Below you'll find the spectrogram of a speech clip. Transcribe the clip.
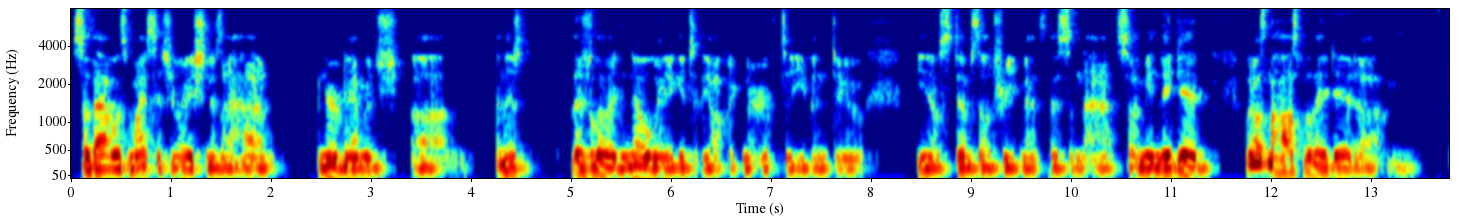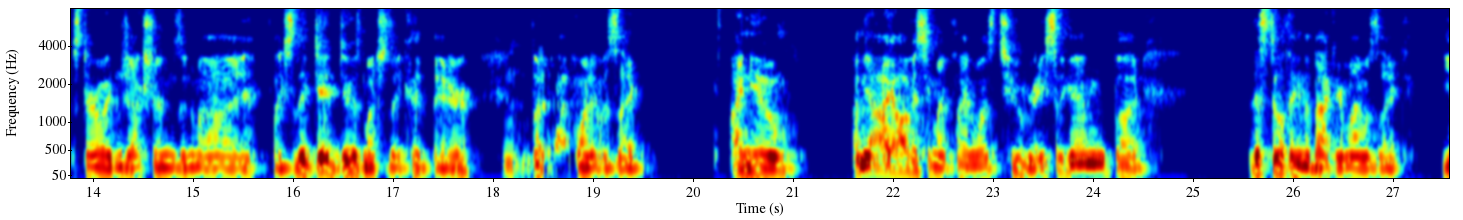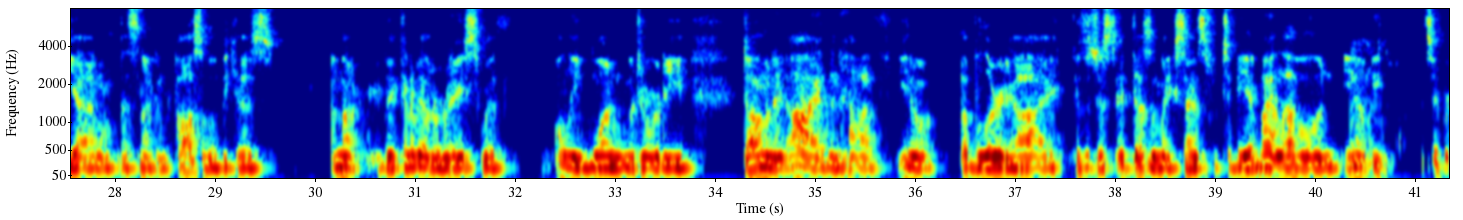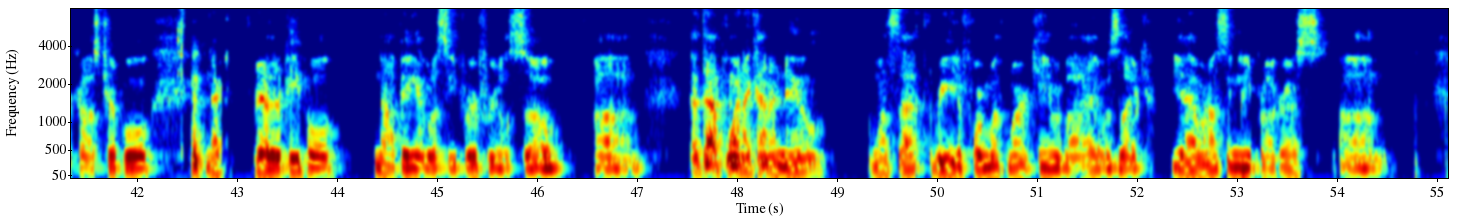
So that was my situation is I had nerve damage. Um, and there's, there's literally no way to get to the optic nerve to even do, you know, stem cell treatments, this and that. So, I mean, they did, when I was in the hospital, they did um, steroid injections into my eye. Like, so they did do as much as they could there. Mm-hmm. But at that point, it was like, I knew, I mean, I obviously my plan was to race again, but the still thing in the back of your mind was like, yeah, I don't, that's not going to be possible because I'm not going to be able to race with only one majority dominant eye and then have, you know, a blurry eye because it's just, it doesn't make sense to be at my level and, you know, mm-hmm. be supercross triple next to three other people not being able to see peripherals. So um, at that point, I kind of knew once that three to four month mark came by, it was like, yeah, we're not seeing any progress. Um,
